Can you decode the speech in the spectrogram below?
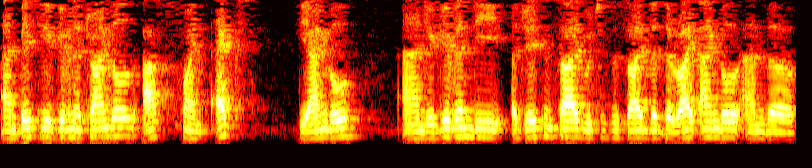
And basically you're given a triangle, asked to find x, the angle, and you're given the adjacent side, which is the side that the right angle and the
